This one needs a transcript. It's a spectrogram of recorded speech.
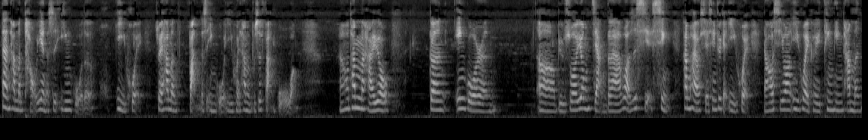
但他们讨厌的是英国的议会，所以他们反的是英国议会，他们不是反国王。然后他们还有跟英国人。呃，比如说用讲的啊，或者是写信，他们还有写信去给议会，然后希望议会可以听听他们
